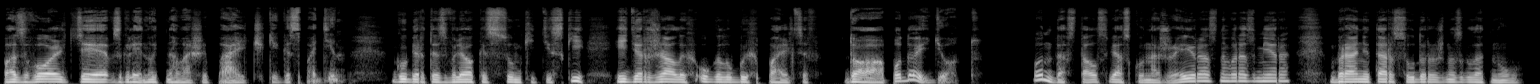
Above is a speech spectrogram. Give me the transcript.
«Позвольте взглянуть на ваши пальчики, господин!» Губерт извлек из сумки тиски и держал их у голубых пальцев. «Да, подойдет!» Он достал связку ножей разного размера. Бранитар судорожно сглотнул.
